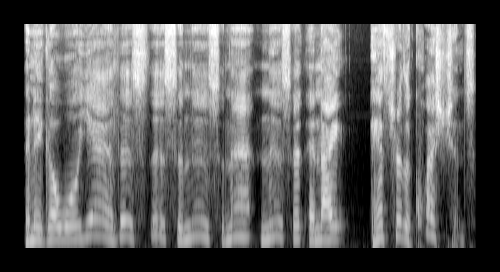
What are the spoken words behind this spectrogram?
And they go, "Well, yeah, this, this, and this, and that, and this," and I answer the questions.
